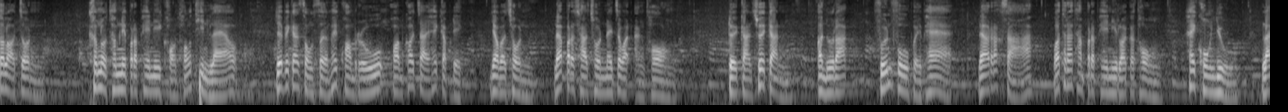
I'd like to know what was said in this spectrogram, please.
ตลอดจนกำหนดธรรมเนียมประเพณีของท้องถิ่นแล้วยังเป็นการส่งเสริมให้ความรู้ความเข้าใจให้กับเด็ก เยาวชน และประชาชนในจังหวัดอ่างทอง โดยการช่วยกันอนุรักษ์ ฟื้นฟูเผยแพร่ และรักษาวัฒนธรรมประเพณีลอยกระทง ให้คงอยู่และ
